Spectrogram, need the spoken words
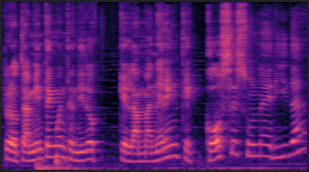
pero también tengo entendido que la manera en que coses una herida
